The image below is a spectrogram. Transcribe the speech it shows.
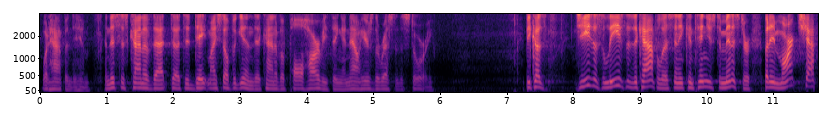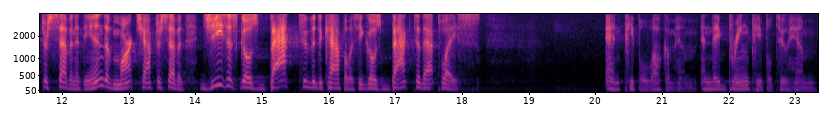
what happened to him. And this is kind of that, uh, to date myself again, the kind of a Paul Harvey thing. And now here's the rest of the story. Because Jesus leaves the Decapolis and he continues to minister. But in Mark chapter 7, at the end of Mark chapter 7, Jesus goes back to the Decapolis. He goes back to that place. And people welcome him and they bring people to him.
